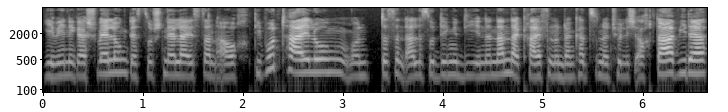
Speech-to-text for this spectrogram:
Je weniger Schwellung, desto schneller ist dann auch die Wundheilung. Und das sind alles so Dinge, die ineinander greifen. Und dann kannst du natürlich auch da wieder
